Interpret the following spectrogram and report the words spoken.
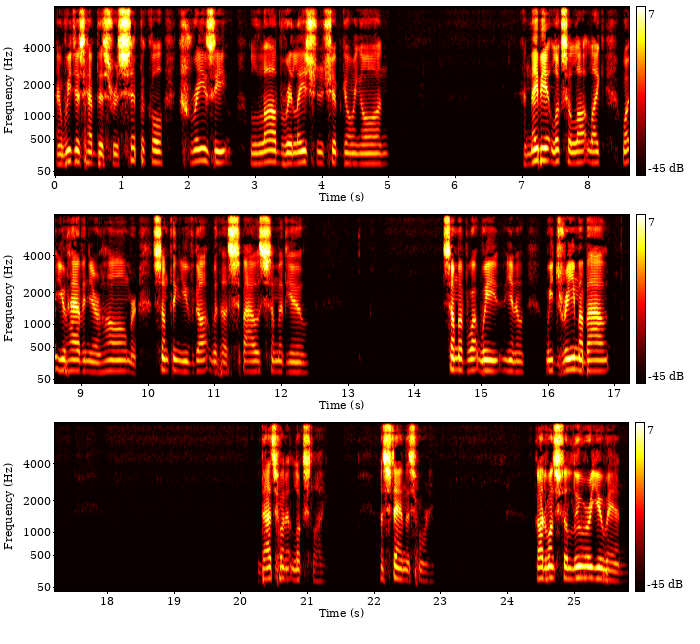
And we just have this reciprocal, crazy love relationship going on. And maybe it looks a lot like what you have in your home or something you've got with a spouse, some of you. Some of what we, you know, we dream about. That's what it looks like. Let's stand this morning. God wants to lure you in.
